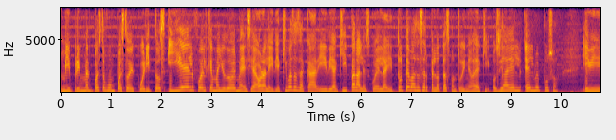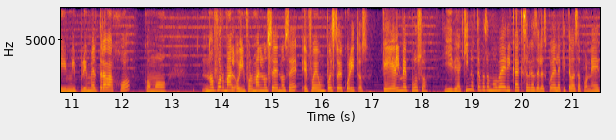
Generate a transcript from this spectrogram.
mi primer puesto fue un puesto de cueritos y él fue el que me ayudó, él me decía, órale, y de aquí vas a sacar y de aquí para la escuela y tú te vas a hacer pelotas con tu dinero de aquí. O sea, él, él me puso. Y mi primer trabajo como no formal o informal, no sé, no sé, eh, fue un puesto de cueritos que él me puso. Y de aquí no te vas a mover y cada que salgas de la escuela aquí te vas a poner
